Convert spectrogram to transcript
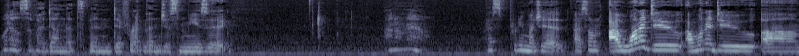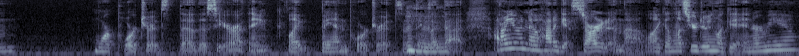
what else have I done that's been different than just music? I don't know. That's pretty much it. I, I want to do. I want to do um, more portraits though this year. I think like band portraits and things like that. I don't even know how to get started in that. Like unless you're doing like an interview.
